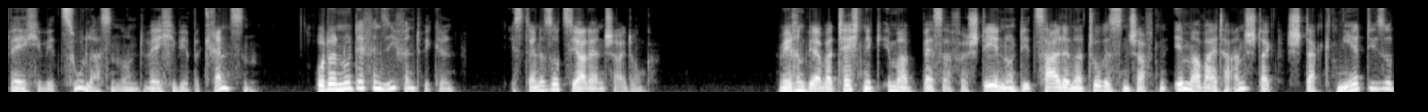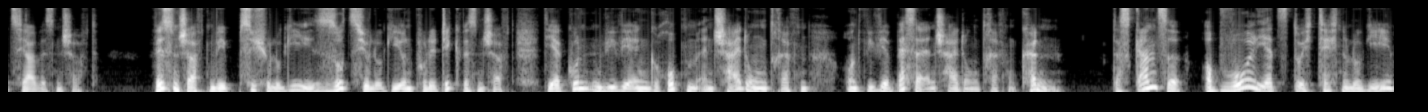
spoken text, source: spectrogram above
welche wir zulassen und welche wir begrenzen oder nur defensiv entwickeln, ist eine soziale Entscheidung. Während wir aber Technik immer besser verstehen und die Zahl der Naturwissenschaften immer weiter ansteigt, stagniert die Sozialwissenschaft. Wissenschaften wie Psychologie, Soziologie und Politikwissenschaft, die erkunden, wie wir in Gruppen Entscheidungen treffen und wie wir besser Entscheidungen treffen können. Das Ganze, obwohl jetzt durch Technologie,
